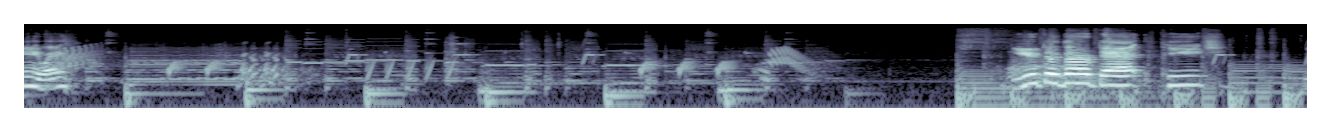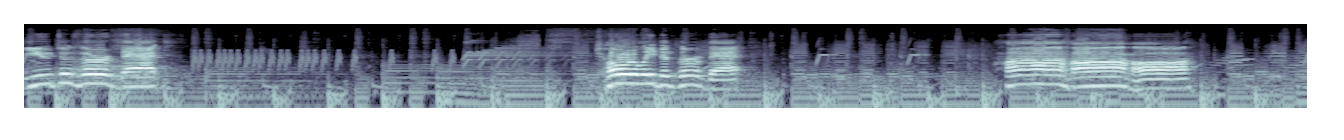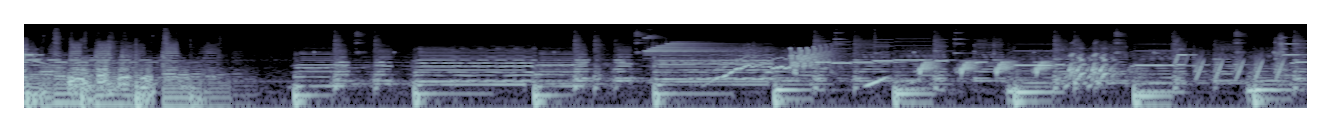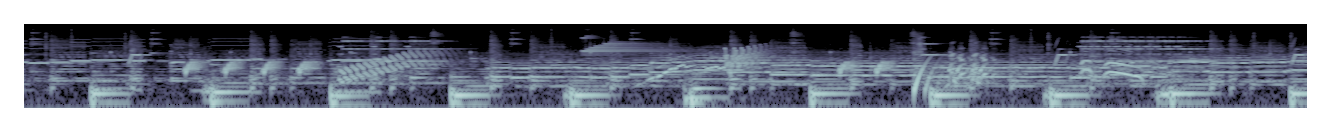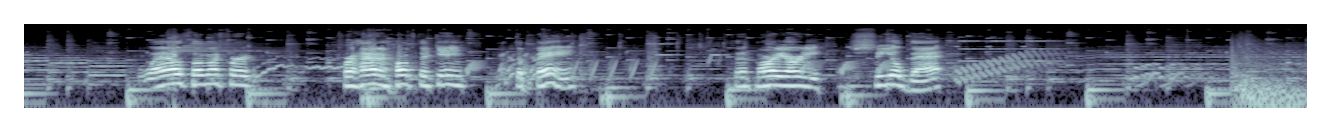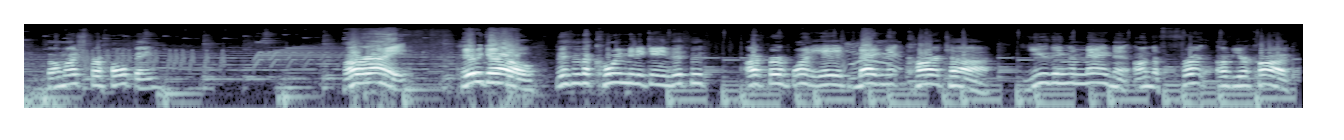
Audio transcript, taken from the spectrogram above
Anyway. You deserve that, Peach. You deserve that. Totally deserve that. Ha ha ha. Well, so much for for having hopes to gain the bank. Since Mario already sealed that. So much for hoping. Alright, here we go. This is a coin mini game. This is our first one. It is Magnet Carta. Using the magnet on the front of your card,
